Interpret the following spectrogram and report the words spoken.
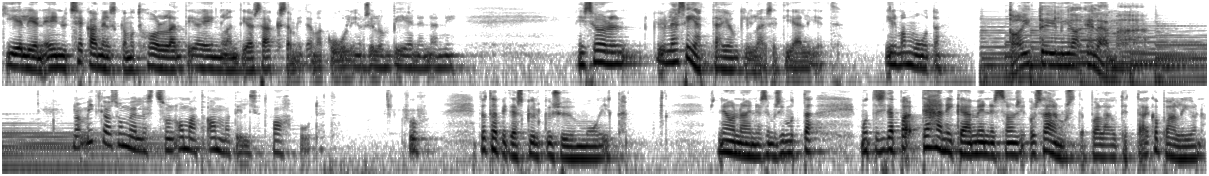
kielien ei nyt sekamelska, mutta hollanti ja englanti ja saksa, mitä mä kuulin jo silloin pienenä, niin, niin se on, kyllä se jättää jonkinlaiset jäljet, ilman muuta. Taiteilija elämää. No mitkä on sun mielestä sun omat ammatilliset vahvuudet? Tota pitäisi kyllä kysyä muilta. Ne on aina semmoisia, mutta, mutta sitä, tähän ikään mennessä on, on saanut sitä palautetta aika paljon,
